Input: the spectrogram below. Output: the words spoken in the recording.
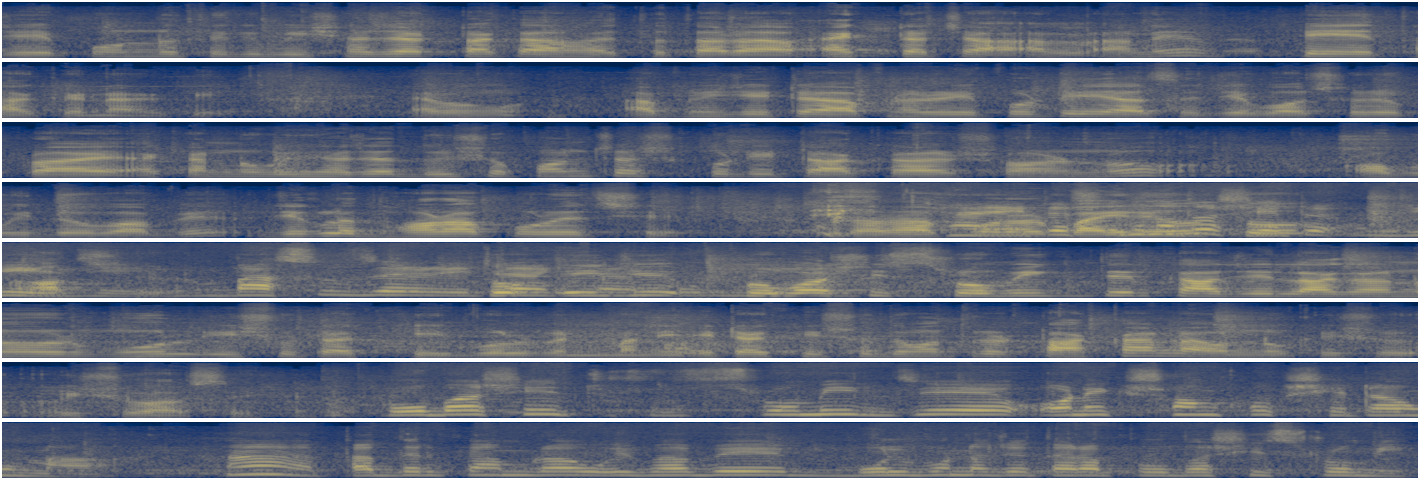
যে- পনেরো থেকে বিশ হাজার টাকা হয়তো তারা একটা চালানে পেয়ে থাকেন আর কি এবং আপনি যেটা আপনার রিপোর্টেই আছে যে বছরে প্রায় একানব্বই হাজার দুইশো পঞ্চাশ কোটি টাকার স্বর্ণ অবৈধভাবে যেগুলো ধরা পড়েছে ধরা হ্যাঁ পড়ার বাইরেও তো আছে। তো এই যে ইয়ে- প্রবাসী শ্রমিকদের কাজে লাগানোর মূল ইস্যুটা কি বলবেন? মানে এটা কি শুধুমাত্র টাকা না অন্য কিছু ইস্যু আছে প্রবাসী শ্রমিক যে অনেক সংখ্যক সেটাও না। হ্যাঁ তাদেরকে আমরা ওইভাবে বলব না যে তারা প্রবাসী শ্রমিক।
